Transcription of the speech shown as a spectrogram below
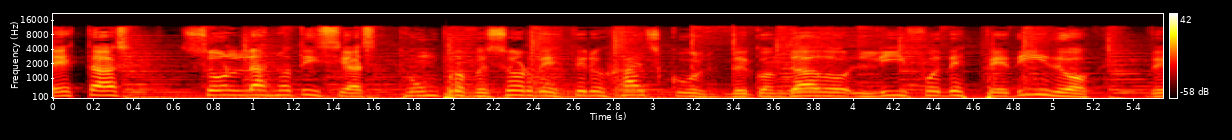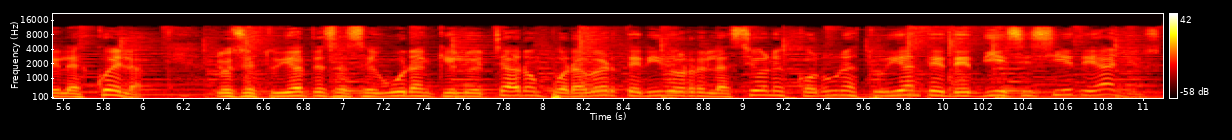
Estas son las noticias. Un profesor de Stereo High School del condado Lee fue despedido de la escuela. Los estudiantes aseguran que lo echaron por haber tenido relaciones con una estudiante de 17 años.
